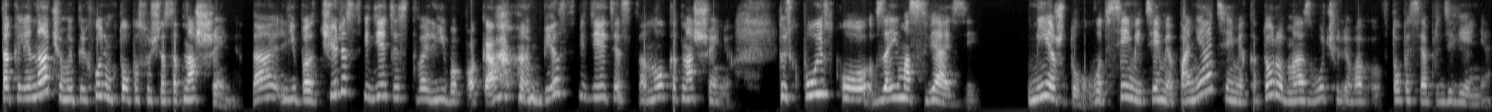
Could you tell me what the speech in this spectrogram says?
так или иначе мы переходим к топосу сейчас отношения. Да? Либо через свидетельство, либо пока без свидетельства, но к отношению. То есть к поиску взаимосвязей. Между вот всеми теми понятиями, которые мы озвучили в, в топосе определения.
